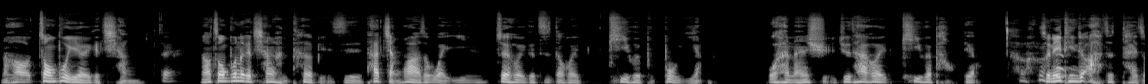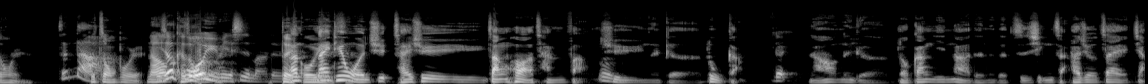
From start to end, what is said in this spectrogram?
然后中部也有一个腔，对，然后中部那个腔很特别，是他讲话的时候尾音最后一个字都会 key 会不不一样，我很难学，就是他会 key 会跑掉，所以你一听就啊，这台中人，真的啊这中部人。然后可是我国语也是嘛？对不那一天我去才去彰化参访，嗯去那个鹿港，对，然后那个斗冈英娜的那个执行长，他就在讲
